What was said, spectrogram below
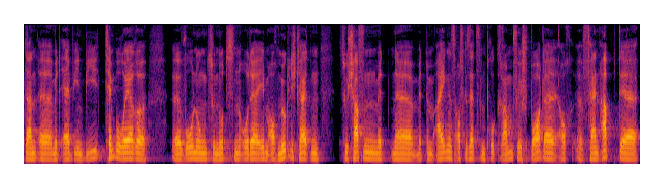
dann äh, mit Airbnb temporäre äh, Wohnungen zu nutzen oder eben auch Möglichkeiten zu schaffen mit, ne, mit einem eigenes aufgesetzten Programm für Sportler, auch äh, fernab der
